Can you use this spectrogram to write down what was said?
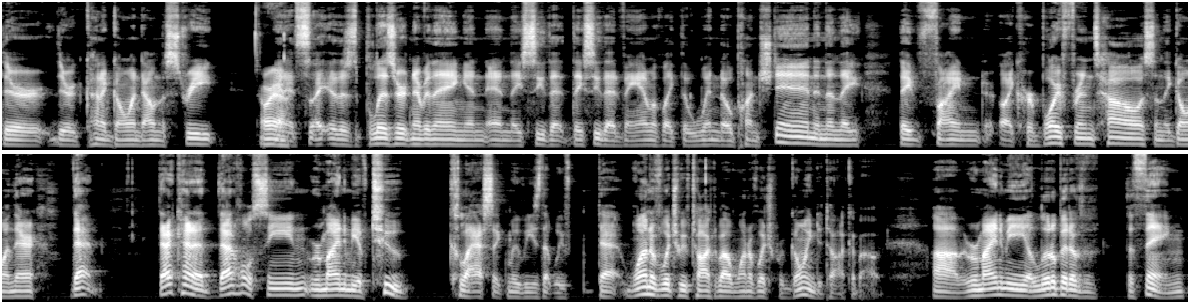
they're they're kind of going down the street oh yeah. And it's like there's a blizzard and everything and and they see that they see that van with like the window punched in and then they they find like her boyfriend's house and they go in there. That that kind of that whole scene reminded me of two classic movies that we've that one of which we've talked about one of which we're going to talk about. Um, it reminded me a little bit of the thing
